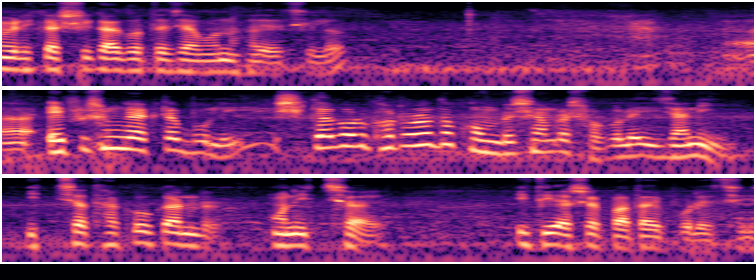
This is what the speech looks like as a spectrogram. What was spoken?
আমেরিকার শিকাগোতে যেমন হয়েছিল। এই প্রসঙ্গে একটা বলি, শিকাগোর ঘটনা তো কম বেশি আমরা সকলেই জানি। ইচ্ছা থাকুক আর অনিচ্ছায় ইতিহাসের পাতায় পড়েছি।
